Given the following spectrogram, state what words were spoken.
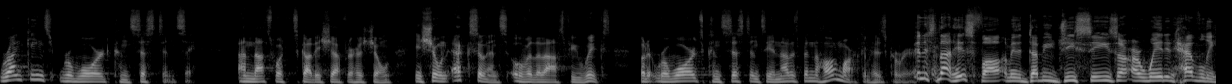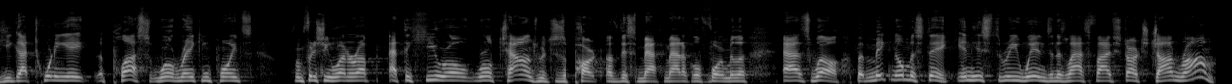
rankings reward consistency. And that's what Scotty Scheffler has shown. He's shown excellence over the last few weeks, but it rewards consistency, and that has been the hallmark of his career. And it's not his fault. I mean, the WGCs are, are weighted heavily. He got 28 plus world ranking points from finishing runner up at the Hero World Challenge, which is a part of this mathematical formula as well. But make no mistake, in his three wins in his last five starts, Jon Rahm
